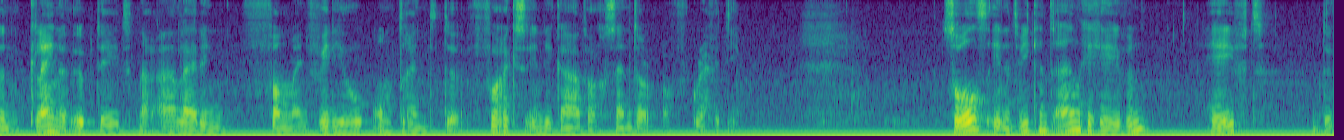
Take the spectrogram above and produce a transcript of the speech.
een kleine update naar aanleiding van mijn video omtrent de Forex Indicator Center of Gravity. Zoals in het weekend aangegeven, heeft de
